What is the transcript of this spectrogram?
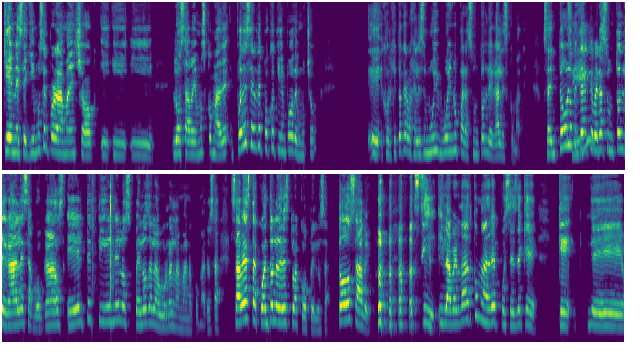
quienes seguimos el programa en shock y, y- y lo sabemos, comadre, puede ser de poco tiempo o de mucho. eh, Jorgito Carvajal es muy bueno para asuntos legales, comadre. O sea, en todo lo que tenga que ver asuntos legales, abogados, él te tiene los pelos de la burra en la mano, comadre. O sea, sabe hasta cuánto le debes tú a Coppel, o sea, todo sabe. Sí, y la verdad, comadre, pues es de que, que, eh,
